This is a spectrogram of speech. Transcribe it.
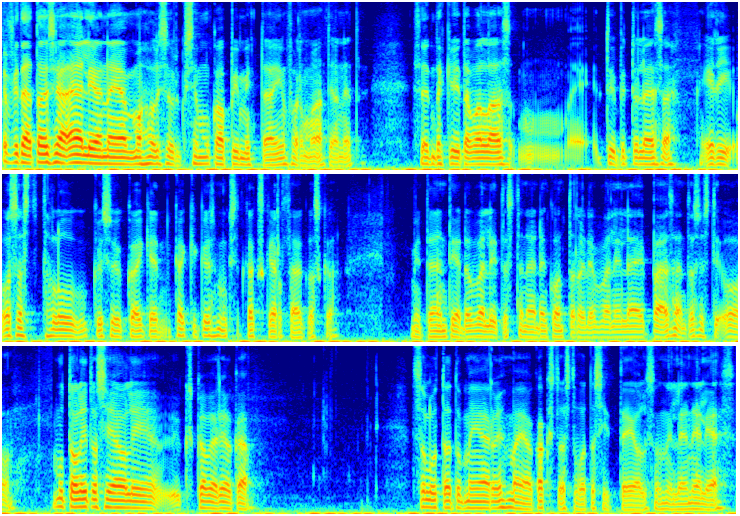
ja pitää toisia ääliönä ja mahdollisuuksia mukaan pimittää informaation. Et sen takia tavallaan tyypit yleensä eri osastot haluaa kysyä kaiken, kaikki kysymykset kaksi kertaa, koska mitään tiedon välitystä näiden konttoreiden välillä ei pääsääntöisesti ole. Mutta oli tosiaan oli yksi kaveri, joka soluttautui meidän ryhmään jo 12 vuotta sitten ja oli suunnilleen neljäs,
